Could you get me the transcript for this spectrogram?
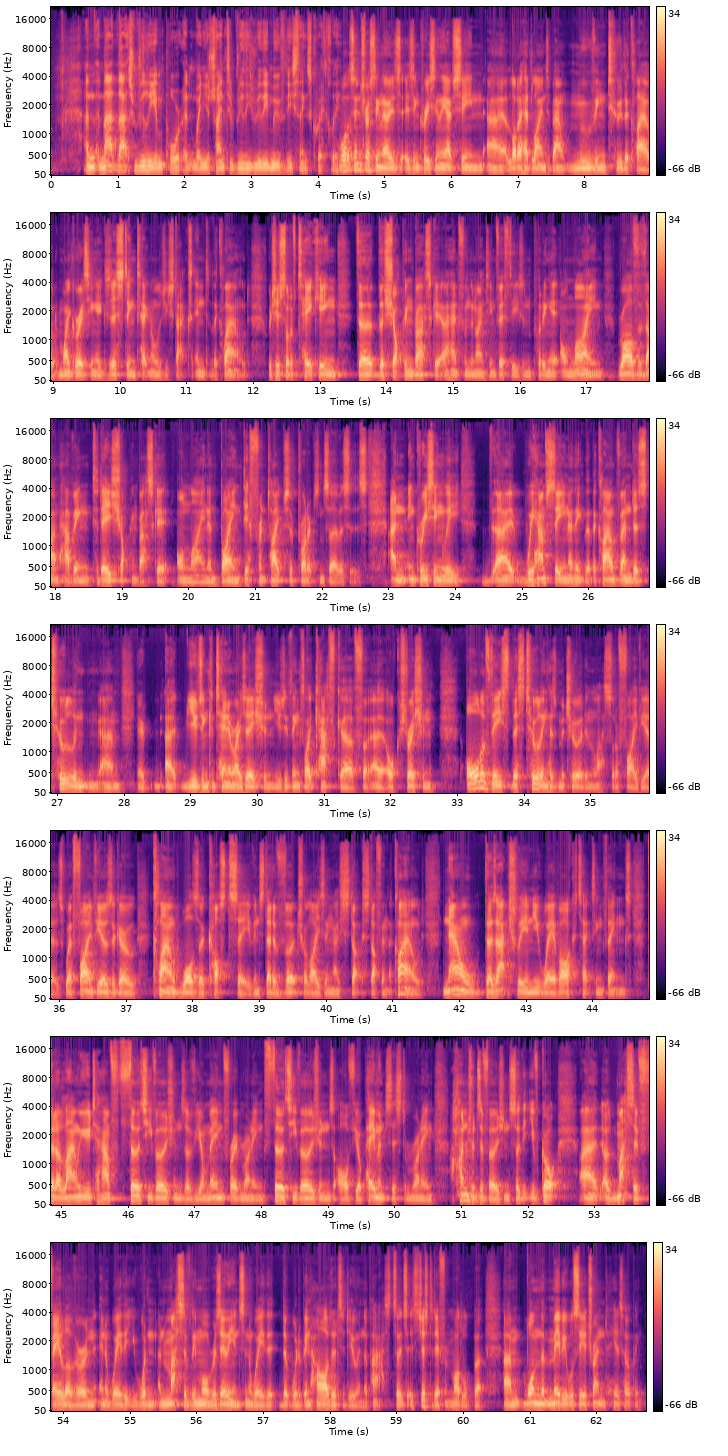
and, and that that's really important when you're trying to really really move these things quickly. What's interesting though is, is increasingly I've seen uh, a lot of headlines about moving to the cloud, migrating existing technology stacks into the cloud, which is sort of taking the the shopping basket I had from the 1950s and putting it online, rather than having today's shopping basket online and buying different types of products and services. And increasingly, uh, we have seen, I think, that the cloud vendors tooling um, you know, uh, using containerization, using things like Kafka for uh, orchestration, all of these this tooling has matured in the last sort of five years where five years ago cloud was a cost save. Instead of virtualizing i stuck stuff in the cloud. Now there's actually a new way of architecting things that allow you to have 30 versions of your mainframe running 30 versions of your payment system running hundreds of versions so that you've got uh, a massive failover in, in, a way that you wouldn't and massively more resilience in a way that, that would have been harder to do in the past. So it's, it's just a different model but um, one that maybe we'll see a trend. Here's hoping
